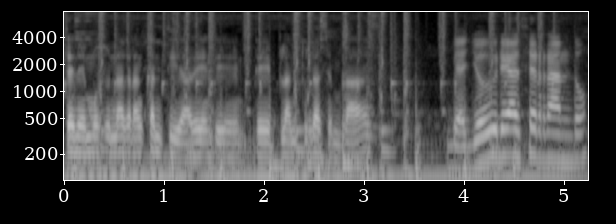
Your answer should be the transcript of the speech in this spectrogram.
tenemos una gran cantidad de, de, planturas sembradas. Yo duré cerrando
